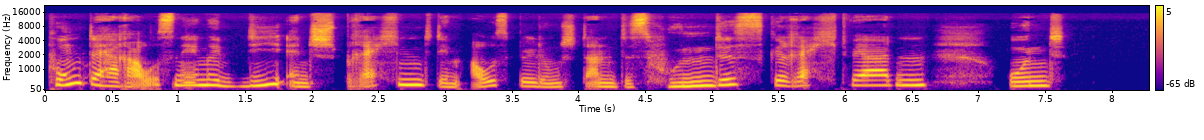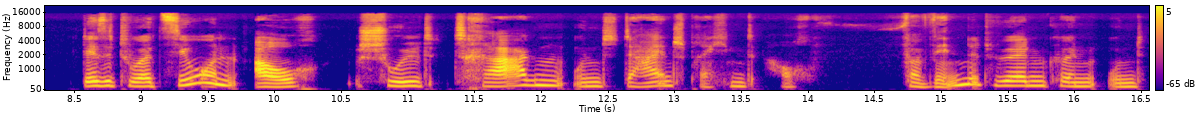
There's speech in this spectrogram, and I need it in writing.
Punkte herausnehme, die entsprechend dem Ausbildungsstand des Hundes gerecht werden und der Situation auch Schuld tragen und da entsprechend auch verwendet werden können und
